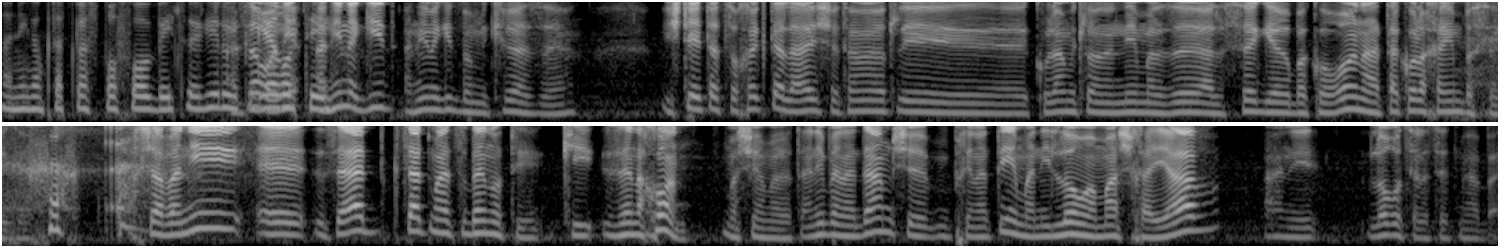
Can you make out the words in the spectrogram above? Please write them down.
אני גם קצת קלסטרופובית, זה כאילו אתגר אני, אותי. אני נגיד, אני נגיד במקרה הזה, אשתי הייתה צוחקת עליי, שהייתה אומרת לי, כולם מתלוננים על זה, על סגר בקורונה, אתה כל החיים בסגר. עכשיו, אני, אה, זה היה קצת מעצבן אותי, כי זה נכון, מה שהיא אומרת. אני בן אדם שמבחינתי, אם אני לא ממש חייב, אני לא רוצה לצאת מהבית.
